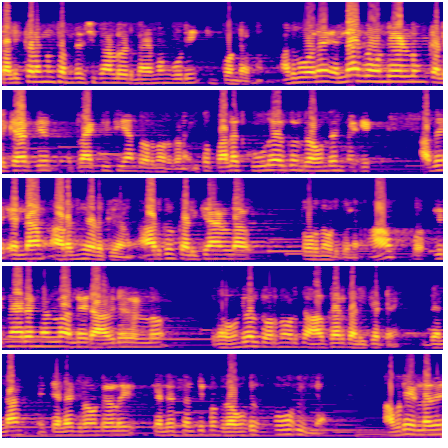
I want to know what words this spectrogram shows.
കളിക്കളങ്ങൾ സംരക്ഷിക്കാനുള്ള ഒരു നിയമം കൂടി കൊണ്ടുവരണം. അതുപോലെ എല്ലാ ഗ്രൗണ്ടുകളിലും കളിക്കാർക്ക് പ്രാക്ടീസ് ചെയ്യാൻ തുറന്നു കൊടുക്കണം. ഇപ്പൊ പല സ്കൂളുകൾക്കും ഗ്രൗണ്ട് ഉണ്ടെങ്കിൽ അത് എല്ലാം അടഞ്ഞു കിടക്കുകയാണ്. ആർക്കും കളിക്കാനുള്ള തുറന്നു കൊടുക്കില്ല. ആ വൈകുന്നേരങ്ങളിലോ അല്ലെ രാവിലെകളിലോ ഗ്രൗണ്ടുകൾ തുറന്നു കൊടുത്ത് ആൾക്കാർ കളിക്കട്ടെ. ഇതെല്ലാം ചില ഗ്രൗണ്ടുകൾ ചില സ്ഥലത്ത് ഇപ്പൊ ഗ്രൗണ്ട് പോലും അവിടെയുള്ളത്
